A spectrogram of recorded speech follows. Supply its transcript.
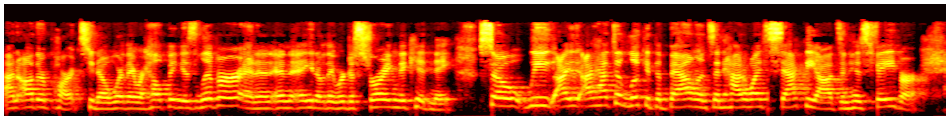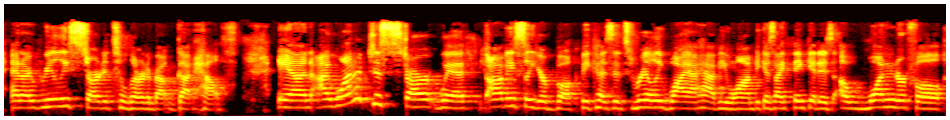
and other parts, you know, where they were helping his liver and, and, and you know, they were destroying the kidney. So we, I, I had to look at the balance and how do I stack the odds in his favor? And I really started to learn about gut health. And I want to just start with obviously your book because it's really why I have you on because I think it is a wonderful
